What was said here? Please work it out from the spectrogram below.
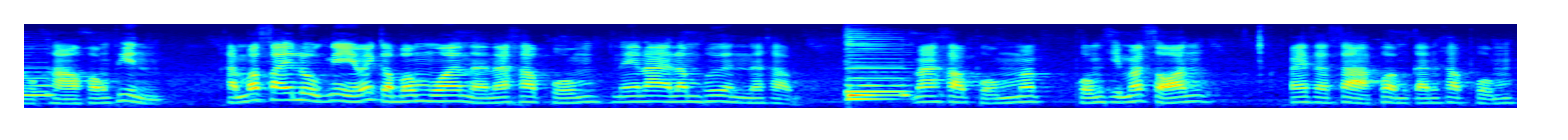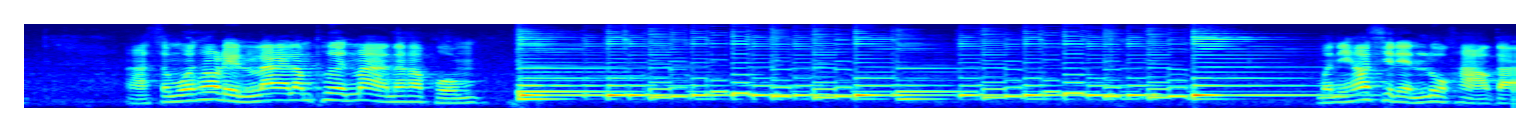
ลูกหาวของพินคันบ่ใส่ลูกนี่ไม่กับบ่มวนนะนะครับ ผมในรายลำพื่อนนะครับ มาครับผมมาผมสิมาสอนไปสาๆพร้อมกันครับ ผม อ่า สมมุติเฮาเล่นรายลำพื่อนมากนะครับ ผม นี้เฮาสิเล่นลูกหาวกะ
